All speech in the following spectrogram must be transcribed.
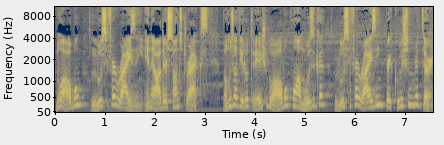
no álbum Lucifer Rising and Other Soundtracks. Vamos ouvir o trecho do álbum com a música Lucifer Rising Percussion Return.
